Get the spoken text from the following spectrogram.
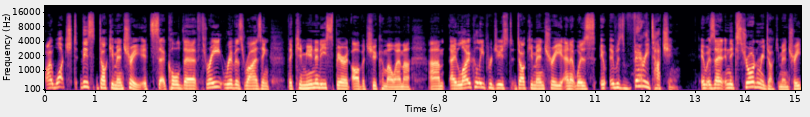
I watched this documentary. It's uh, called uh, Three Rivers Rising The Community Spirit of Echuca Moama, um, a locally produced documentary, and it was, it, it was very touching. It was a, an extraordinary documentary.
